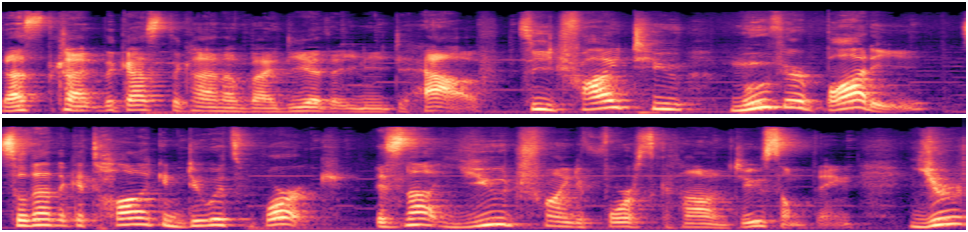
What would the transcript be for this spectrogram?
That's the kind, that's the kind of idea that you need to have. So you try to move your body so that the katana can do its work. It's not you trying to force the katana to do something. You're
